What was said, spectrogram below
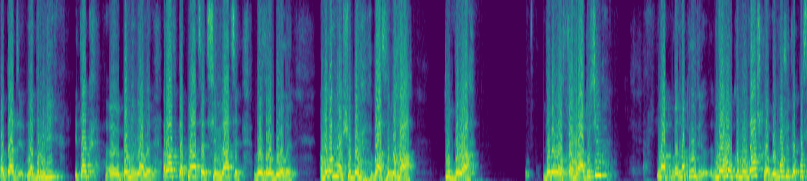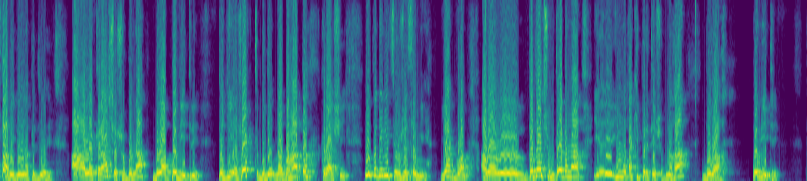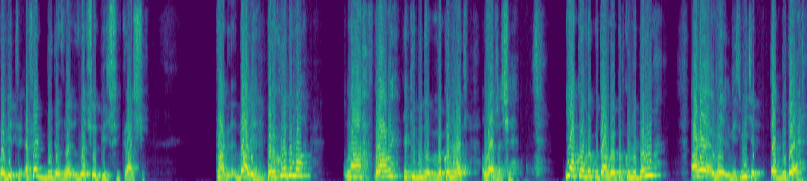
Опять на другій. І так е, поміняли. Раз, 15, 17 ви зробили. Головне, щоб у вас нога тут була 90 градусів. На, на ногу кому важко, ви можете поставити її на підлогі. Але краще, щоб вона була в повітрі. Тоді ефект буде набагато кращий. Ну, подивіться вже самі, як вам. Але е, в подальшому треба на, е, іменно так і перейти, щоб нога була повітрі. повітрі. Ефект буде значно більший, кращий. Так, далі переходимо на вправи, які буду виконувати лежачи. Я коврик у даному випадку не беру, але ви візьміть, так буде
